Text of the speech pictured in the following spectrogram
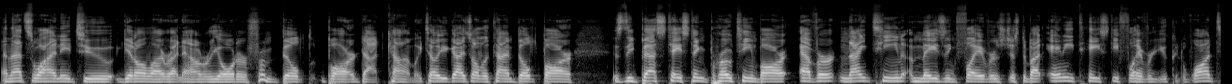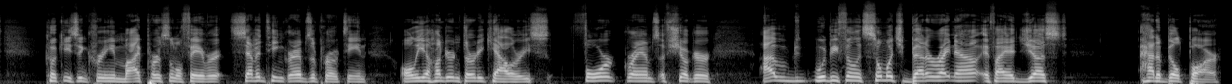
And that's why I need to get online right now and reorder from builtbar.com. We tell you guys all the time Built Bar is the best tasting protein bar ever. 19 amazing flavors, just about any tasty flavor you could want. Cookies and cream, my personal favorite, 17 grams of protein, only 130 calories, four grams of sugar. I would be feeling so much better right now if I had just had a built bar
